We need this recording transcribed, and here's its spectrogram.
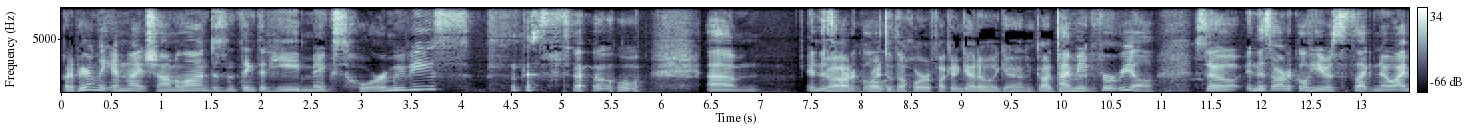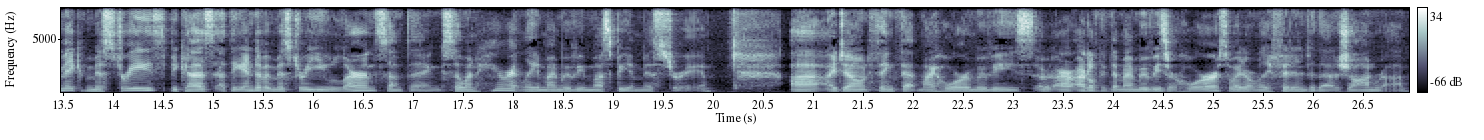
but apparently M. Night Shyamalan doesn't think that he makes horror movies. so, um, in this God, article, right to the horror fucking ghetto again. God damn I mean, it. for real. So in this article, he was like, "No, I make mysteries because at the end of a mystery, you learn something. So inherently, my movie must be a mystery. Uh, I don't think that my horror movies, or, or I don't think that my movies are horror, so I don't really fit into that genre."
